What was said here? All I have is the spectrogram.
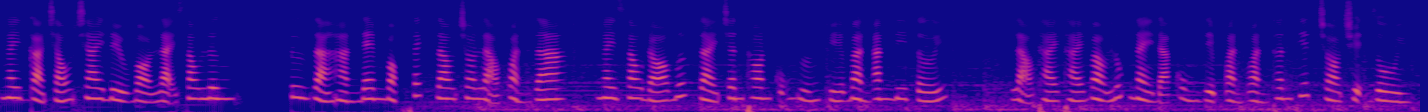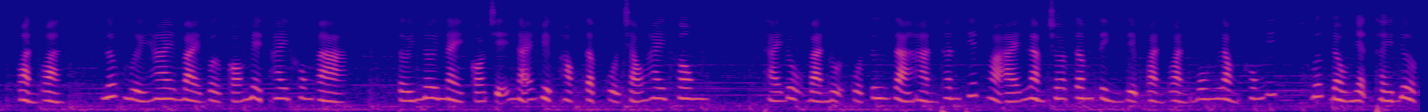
ngay cả cháu trai đều bỏ lại sau lưng. Tư Giả Hàn đem bọc sách giao cho lão quản gia, ngay sau đó bước dài chân thon cũng hướng phía bàn ăn đi tới. Lão Thái Thái vào lúc này đã cùng Diệp Oản Oản thân thiết trò chuyện rồi. Oản Oản, lớp 12 bài vở có mệt hay không à? Tới nơi này có trễ nãi việc học tập của cháu hay không? Thái độ bà nội của Tư Giả Hàn thân thiết hòa ái làm cho tâm tình Diệp Oản Oản buông lòng không ít. Bước đầu nhận thấy được,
